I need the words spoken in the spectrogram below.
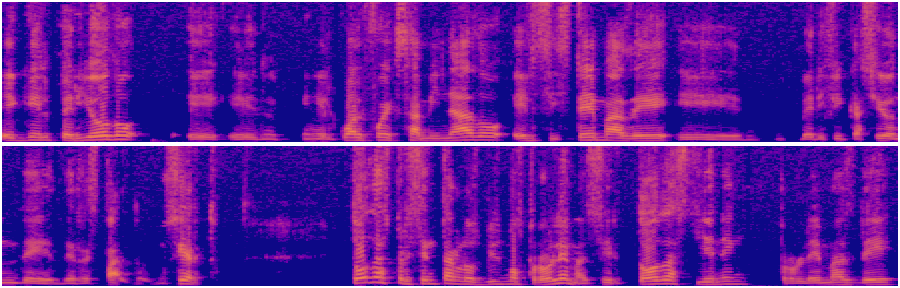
en el periodo eh, en, el cual fue examinado el sistema de eh, verificación de, respaldo, ¿no es cierto? Todas presentan los mismos problemas, es decir, todas tienen problemas de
